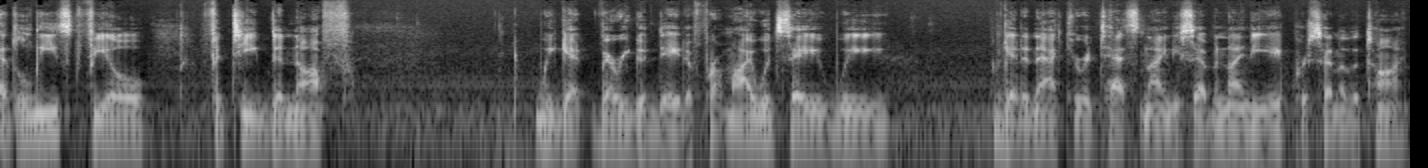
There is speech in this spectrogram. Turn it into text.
at least feel fatigued enough, we get very good data from. I would say we get an accurate test 97 98% of the time.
